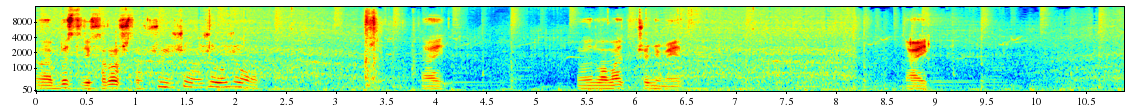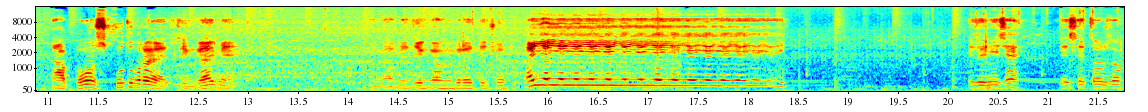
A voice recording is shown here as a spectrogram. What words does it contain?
Она быстрый, хороший. Жу, жу, жу, жу. Ай. Ну ломать ничего не умеет. Ай. А, полностью худ брать с деньгами. Не надо деньгами брать, ты чё? Ай-яй-яй-яй-яй-яй-яй-яй-яй-яй-яй-яй-яй-яй. Извините, если я тоже ждал.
